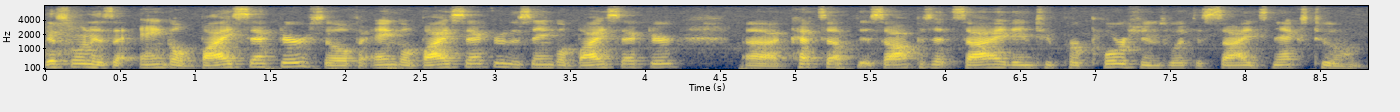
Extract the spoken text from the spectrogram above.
this one is an angle bisector. So if an angle bisector, this angle bisector uh, cuts up this opposite side into proportions with the sides next to them.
